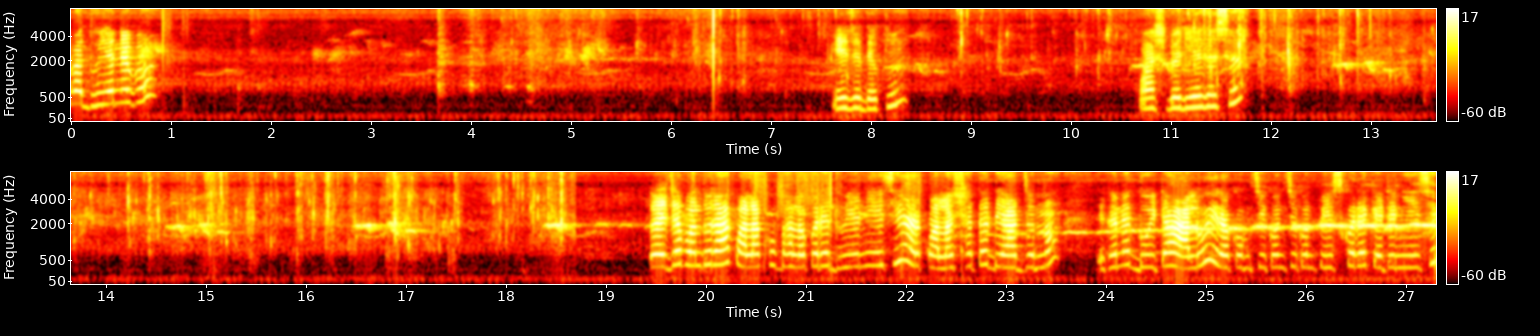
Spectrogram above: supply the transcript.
এবার ধুয়ে নেব। এই যে দেখুন, কষ বেরিয়ে গেছে তো এই যে বন্ধুরা কলা খুব ভালো করে ধুয়ে নিয়েছি আর কলার সাথে দেওয়ার জন্য। এখানে দুইটা আলু এরকম চিকন চিকন পিস করে কেটে নিয়েছি।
